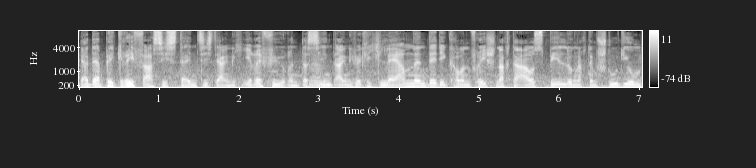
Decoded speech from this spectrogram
Ja, der Begriff Assistenz ist ja eigentlich irreführend. Das ja. sind eigentlich wirklich Lernende, die kommen frisch nach der Ausbildung, nach dem Studium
